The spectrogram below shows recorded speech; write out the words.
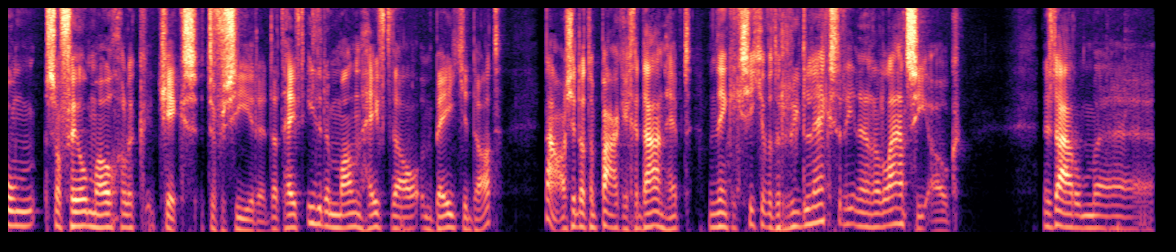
om zoveel mogelijk chicks te versieren. Dat heeft iedere man heeft wel een beetje dat. Nou, als je dat een paar keer gedaan hebt, dan denk ik, zit je wat relaxter in een relatie ook. Dus daarom, eh,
